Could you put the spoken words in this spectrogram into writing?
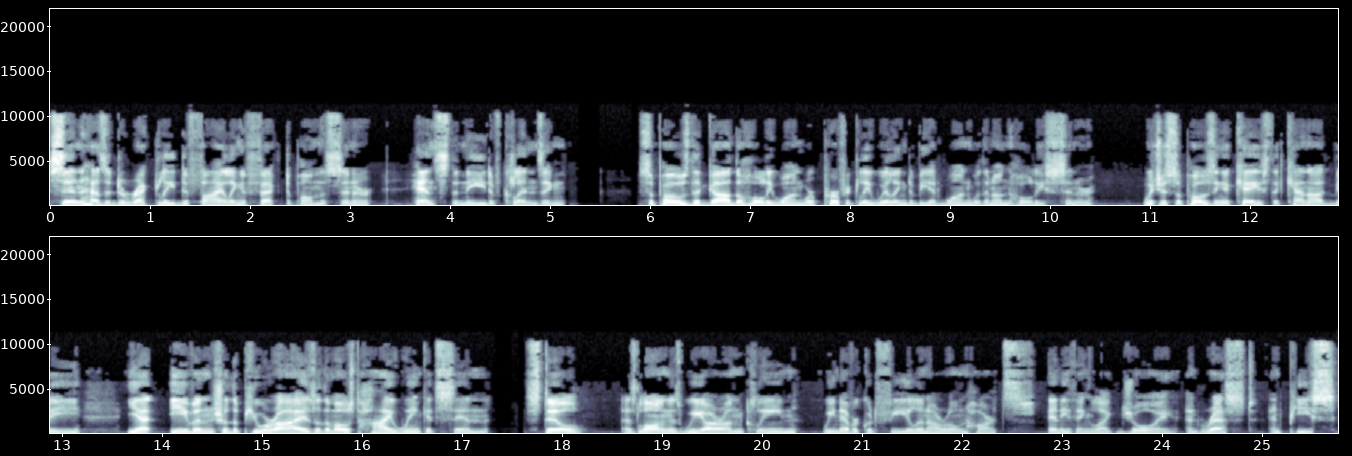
Sin has a directly defiling effect upon the sinner, hence the need of cleansing. Suppose that God the Holy One were perfectly willing to be at one with an unholy sinner, which is supposing a case that cannot be, yet even should the pure eyes of the Most High wink at sin, still, as long as we are unclean, we never could feel in our own hearts anything like joy and rest and peace.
